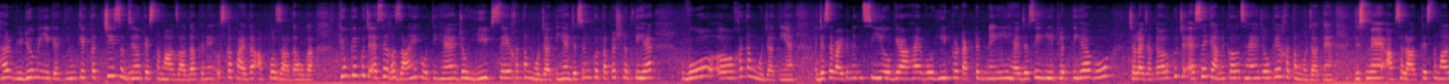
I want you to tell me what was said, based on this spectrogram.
हर वीडियो में ये कहती हूँ कि कच्ची सब्ज़ियों का इस्तेमाल ज़्यादा करें, उसका फ़ायदा आपको ज़्यादा होगा। क्योंकि कुछ ऐसे गज़ाएँ होती हैं जो हीट से ख़त्म हो जाती हैं, जैसे उनको तपश लगती है, वो ख़त्म हो जाती हैं। जैसे विटामिन सी हो गया है, वो हीट प्रोटेक्टिव नहीं है, जैसे हीट लगती है, वो चला जाता है और कुछ ऐसे केमिकल्स हैं जो कि ख़त्म हो जाते हैं, जिसमें आप सलाद का इस्तेमाल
